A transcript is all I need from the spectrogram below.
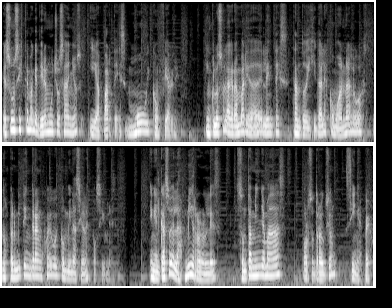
Es un sistema que tiene muchos años y aparte es muy confiable. Incluso la gran variedad de lentes, tanto digitales como análogos, nos permiten gran juego y combinaciones posibles. En el caso de las mirrorless, son también llamadas, por su traducción, sin espejo.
